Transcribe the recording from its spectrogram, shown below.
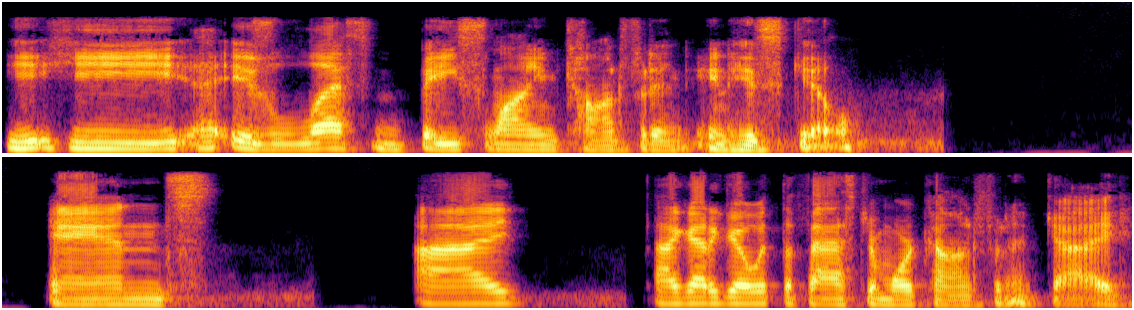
he he is less baseline confident in his skill, and I I got to go with the faster, more confident guy.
